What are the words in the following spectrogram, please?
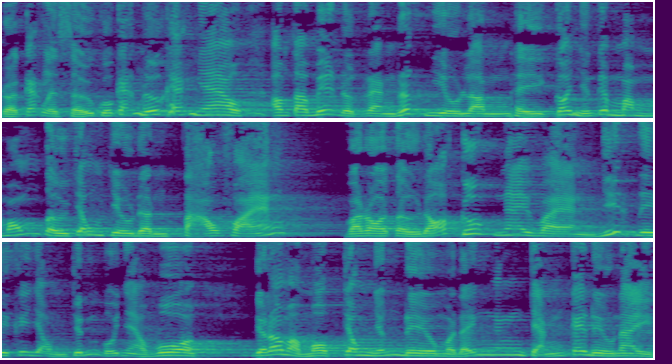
rồi các lịch sử của các nước khác nhau. Ông ta biết được rằng rất nhiều lần thì có những cái mầm móng từ trong triều đình tạo phản và rồi từ đó cướp ngai vàng, giết đi cái dòng chính của nhà vua. Do đó mà một trong những điều mà để ngăn chặn cái điều này,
